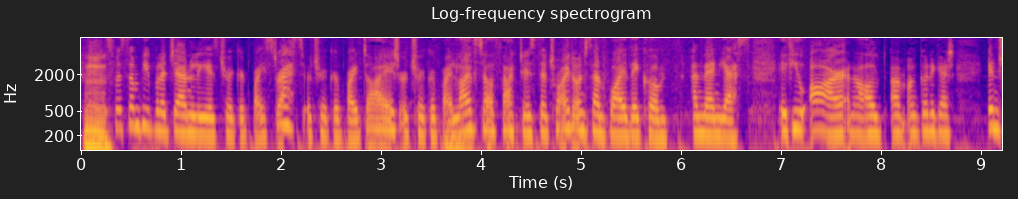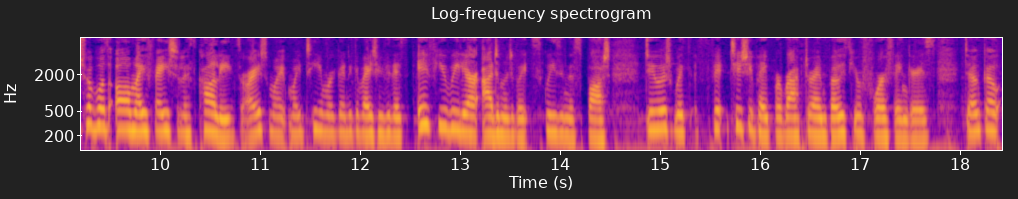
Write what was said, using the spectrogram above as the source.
Hmm. Because for some people, it generally is triggered by stress, or triggered by diet, or triggered by hmm. lifestyle factors. So try to understand why they come. And then, yes, if you are, and I'll, I'm, I'm going to get in trouble with all my facialist colleagues, right? My, my team are going to give out to you for this. If you really are adamant about squeezing the spot, do it with fi- tissue paper wrapped around both your forefingers. Don't go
